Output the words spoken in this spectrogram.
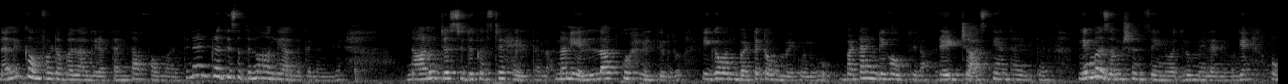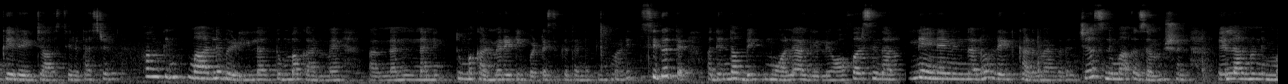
ನನಗೆ ಕಂಫರ್ಟಬಲ್ ಆಗಿರುತ್ತೆ ಅಂತ ಅಫರ್ ಮಾಡ್ತೀನಿ. ನಾನು ಪ್ರತಿ ಸತಿನೂ ಹಾಗೆ ಆಗುತ್ತೆ ನನಗೆ ನಾನು ಜಸ್ಟ್ ಇದಕ್ಕಷ್ಟೇ ಹೇಳ್ತಲ್ಲ ನಾನು ಎಲ್ಲದಕ್ಕೂ ಹೇಳ್ತಿರೋದು, ಈಗ ಒಂದು ಬಟ್ಟೆ ತೊಗೊಬೇಕು ನೀವು. ಬಟ್ಟೆ ಅಂಗಡಿಗೆ ಹೋಗ್ತೀರಾ? ರೇಟ್ ಜಾಸ್ತಿ ಅಂತ ಹೇಳ್ತಾರೆ. ನಿಮ್ಮ ಅಸಂಪ್ಷನ್ಸ್ ಏನು ಅದ್ರ ಮೇಲೆ ನಿಮಗೆ? ಓಕೆ ರೇಟ್ ಜಾಸ್ತಿ ಇರುತ್ತೆ, ಅಷ್ಟೇ. ಹಂಗೆ ಥಿಂಕ್ ಮಾಡಲೇಬೇಡಿ. ಇಲ್ಲ, ತುಂಬ ಕಡಿಮೆ ನನ್ನ ನನಗೆ ತುಂಬ ಕಡಿಮೆ ರೇಟಿಗೆ ಬಟ್ಟೆ ಸಿಗುತ್ತೆ ಅಂತ ಥಿಂಕ್ ಮಾಡಿ, ಸಿಗುತ್ತೆ. ಅದರಿಂದ ಬಿಗ್ ಮಾಲೆ ಆಗಿರಲಿ ಆಫರ್ಸಿಂದ ಇನ್ನೇನೇನಿಂದನೂ ರೇಟ್ ಕಡಿಮೆ ಆಗುತ್ತೆ. ಜಸ್ಟ್ ನಿಮ್ಮ ಅಸಂಪ್ಷನ್ ಎಲ್ಲನೂ ನಿಮ್ಮ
